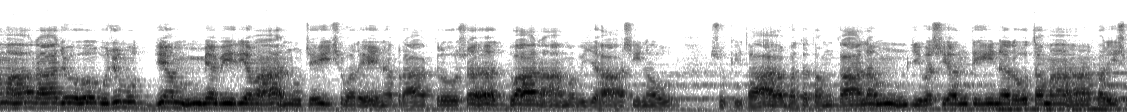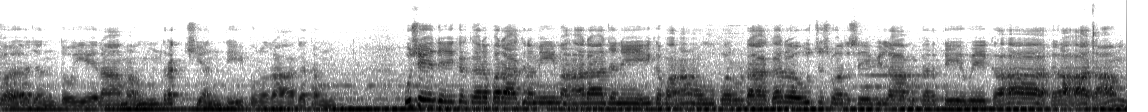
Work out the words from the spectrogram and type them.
महाराजो भुजमुद्यम्य वीर्यवानुचैश्वरेण प्राक्रोशद्वारां विजहासिनौ सुखिता बततं कालं जीवस्यन्ति नरोत्तमा, परिष्वजन्तो ये रामं द्रक्ष्यन्ति पुनरागतम्। उसे देख कर पराक्रमी महाराज ने एक महा ऊपर उठाकर उच्च स्वर से विलाप करते हुए कहा राम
